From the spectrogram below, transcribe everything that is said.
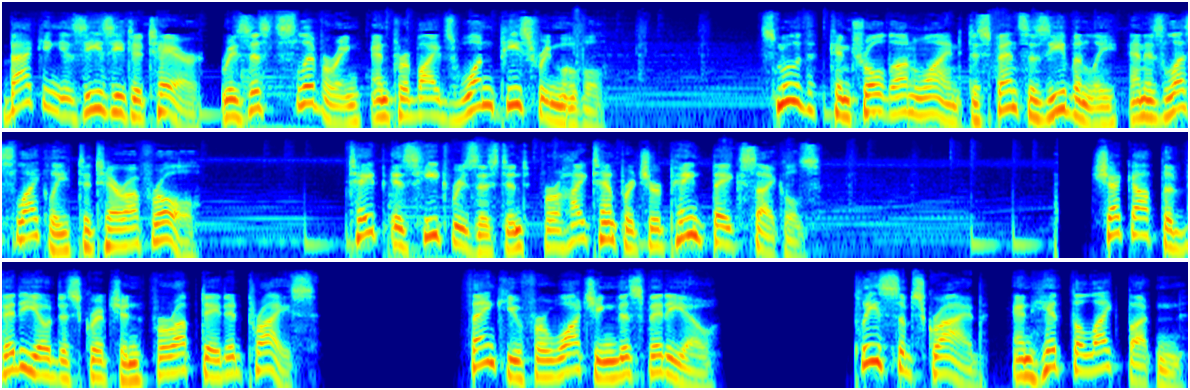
Backing is easy to tear, resists slivering and provides one-piece removal. Smooth, controlled unwind dispenses evenly and is less likely to tear off roll. Tape is heat resistant for high temperature paint bake cycles. Check out the video description for updated price. Thank you for watching this video. Please subscribe and hit the like button.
